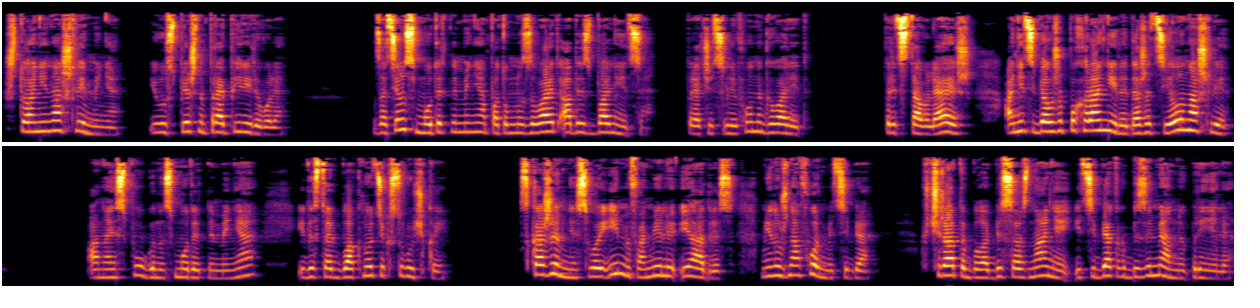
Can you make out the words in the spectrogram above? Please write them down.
что они нашли меня и успешно прооперировали. Затем смотрит на меня, потом называет адрес больницы прячет телефон и говорит. «Представляешь, они тебя уже похоронили, даже тело нашли». Она испуганно смотрит на меня и достает блокнотик с ручкой. Скажи мне свое имя, фамилию и адрес. Мне нужно оформить тебя. Вчера ты была без сознания, и тебя как безымянную приняли.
